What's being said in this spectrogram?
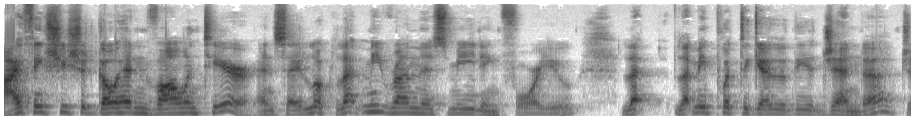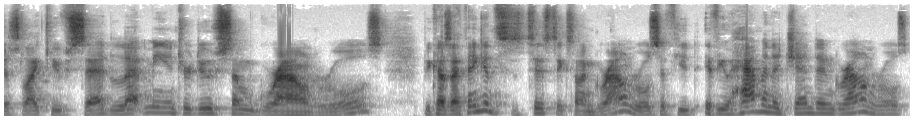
I think she should go ahead and volunteer and say, look, let me run this meeting for you. Let, let me put together the agenda, just like you've said. Let me introduce some ground rules. Because I think in statistics on ground rules, if you, if you have an agenda and ground rules,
